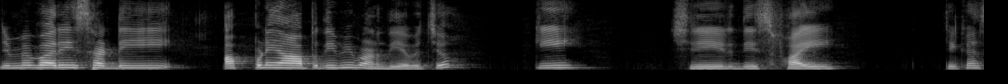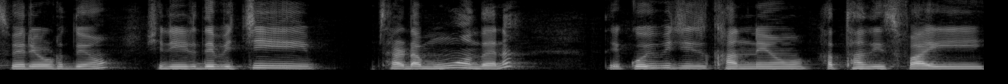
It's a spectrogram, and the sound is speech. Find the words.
ਜ਼ਿੰਮੇਵਾਰੀ ਸਾਡੀ ਆਪਣੇ ਆਪ ਦੀ ਵੀ ਬਣਦੀ ਹੈ ਬੱਚਿਓ। ਕਿ? ਸਰੀਰ ਦੀ ਸਫ਼ਾਈ ਠੀਕ ਹੈ ਸਵੇਰੇ ਉੱਠਦੇ ਹੋ, ਸਰੀਰ ਦੇ ਵਿੱਚ ਹੀ ਸਾਡਾ ਮੂੰਹ ਆਉਂਦਾ ਨਾ, ਤੇ ਕੋਈ ਵੀ ਚੀਜ਼ ਖਾਂਦੇ ਹੋ, ਹੱਥਾਂ ਦੀ ਸਫ਼ਾਈ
